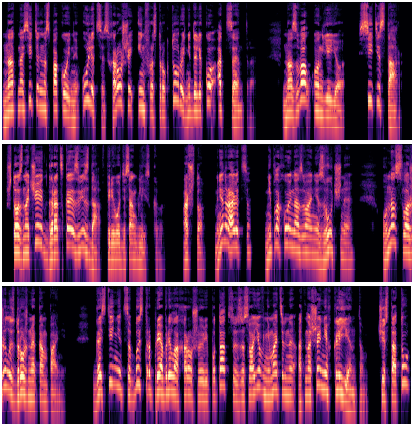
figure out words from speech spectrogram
на относительно спокойной улице с хорошей инфраструктурой недалеко от центра. Назвал он ее City Star, что означает «городская звезда» в переводе с английского. А что, мне нравится. Неплохое название, звучное. У нас сложилась дружная компания. Гостиница быстро приобрела хорошую репутацию за свое внимательное отношение к клиентам, чистоту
